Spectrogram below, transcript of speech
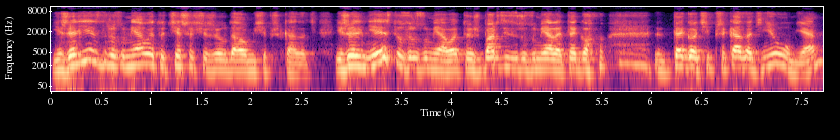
Jeżeli jest zrozumiałe, to cieszę się, że udało mi się przekazać. Jeżeli nie jest to zrozumiałe, to już bardziej zrozumiale tego, tego ci przekazać nie umiem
